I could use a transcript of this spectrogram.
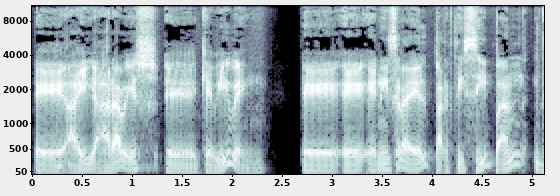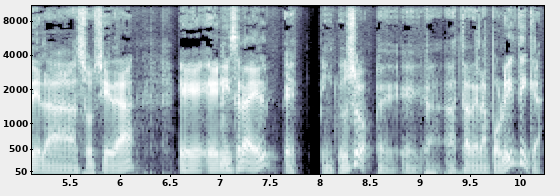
eh, hay árabes eh, que viven en Israel, participan de la sociedad en Israel, incluso eh, eh, hasta de la política,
